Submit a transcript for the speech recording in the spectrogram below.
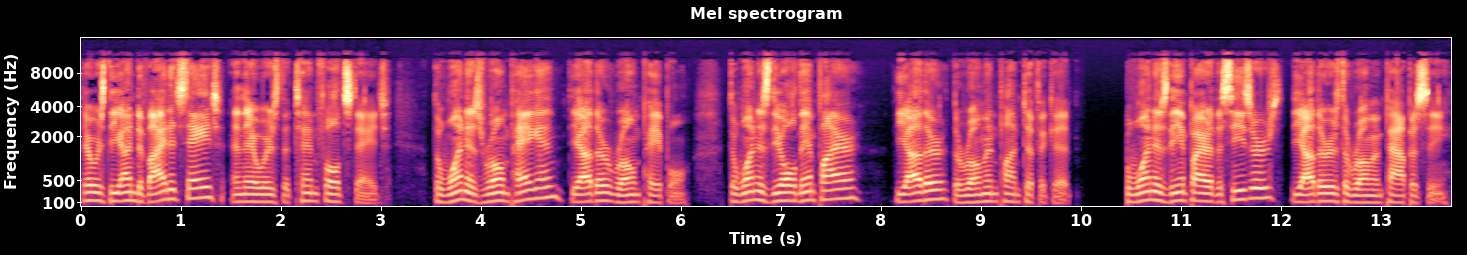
There was the undivided stage and there was the tenfold stage. The one is Rome pagan, the other Rome papal. The one is the old empire, the other the Roman pontificate. The one is the empire of the Caesars, the other is the Roman papacy.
